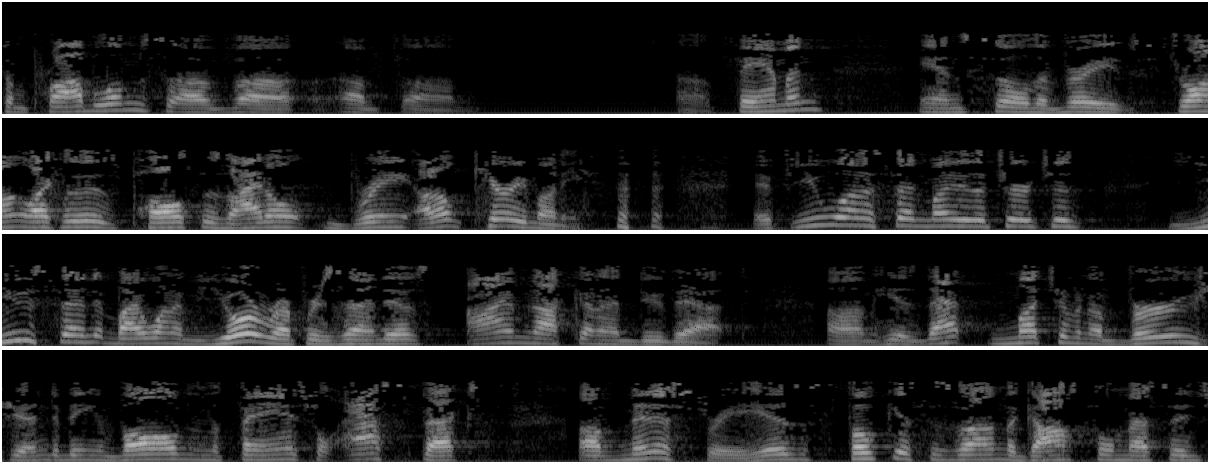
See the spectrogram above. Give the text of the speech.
some problems of, uh, of um, uh, famine, and so the very strong likelihood is Paul says, "I don't bring, I don't carry money. if you want to send money to the churches, you send it by one of your representatives. I'm not going to do that." Um, he has that much of an aversion to being involved in the financial aspects of ministry. His focus is on the gospel message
